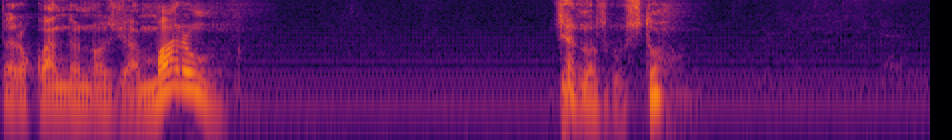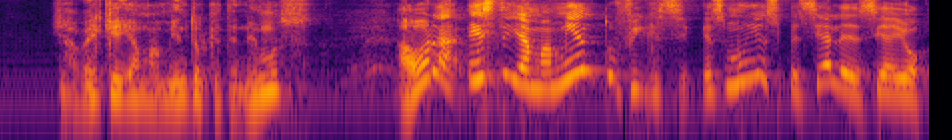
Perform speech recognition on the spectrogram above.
Pero cuando nos llamaron, ya nos gustó. ¿Ya ve qué llamamiento que tenemos? Ahora, este llamamiento, fíjese, es muy especial, le decía yo,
